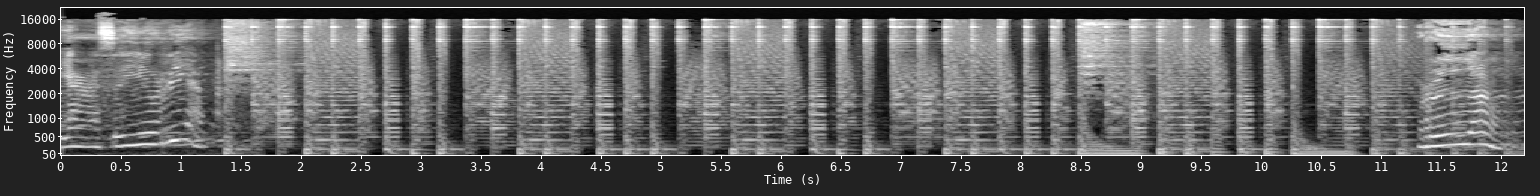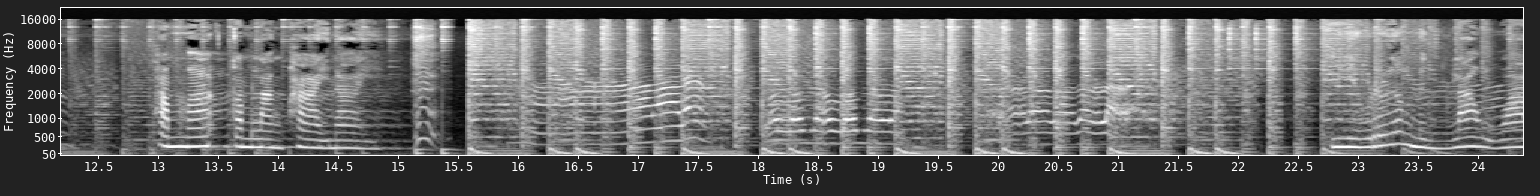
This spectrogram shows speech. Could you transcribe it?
อย่าซีเรียสเรื่องธรรมะกำลังภายใน มีเรื่องหนึ่งเล่าว่า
